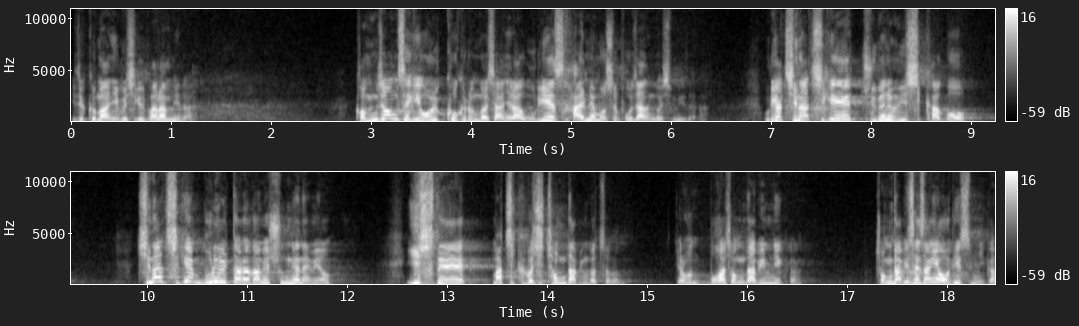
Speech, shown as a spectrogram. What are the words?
이제 그만 입으시길 바랍니다. 검정색이 옳고 그런 것이 아니라 우리의 삶의 모습을 보자는 것입니다. 우리가 지나치게 주변을 의식하고 지나치게 무리를 따라가며 흉내내며 이 시대에 마치 그것이 정답인 것처럼 여러분 뭐가 정답입니까? 정답이 세상에 어디 있습니까?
